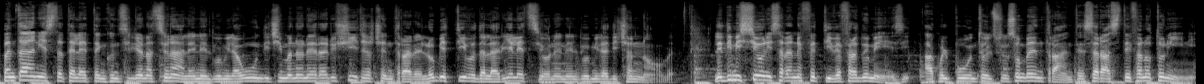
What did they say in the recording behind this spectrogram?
Pantani è stata eletta in Consiglio nazionale nel 2011 ma non era riuscita a centrare l'obiettivo della rielezione nel 2019. Le dimissioni saranno effettive fra due mesi. A quel punto il suo subentrante sarà Stefano Tonini.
